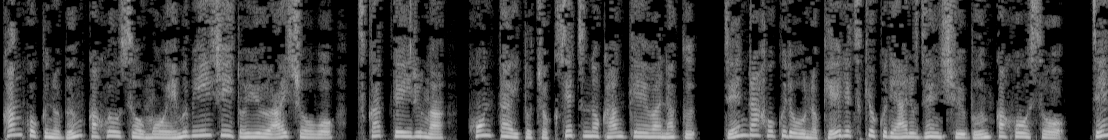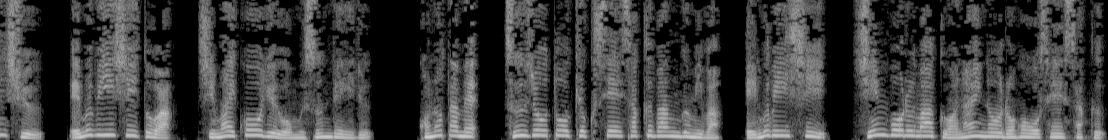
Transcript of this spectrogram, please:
韓国の文化放送も MBC という愛称を使っているが、本体と直接の関係はなく、全羅北道の系列局である全州文化放送、全州 MBC とは姉妹交流を結んでいる。このため、通常当局制作番組は MBC、シンボルマークはないのロゴを制作、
